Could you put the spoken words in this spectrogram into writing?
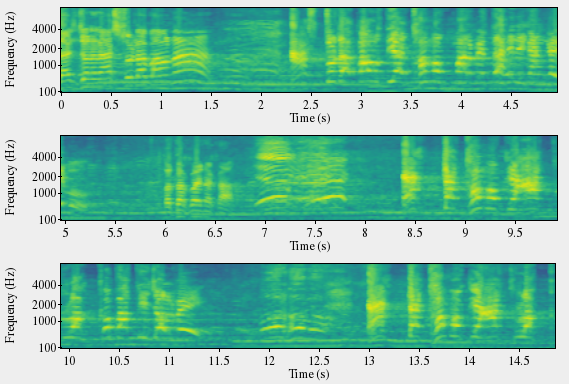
চারজনের আটশোটা পাও না? আটশোটা পাও দিয়া থমক মারবে, তাহিরি গান গাইবো। কথা কয় না কা? একটা থমকে আট লক্ষ বাতি জ্বলবে। একটা থমকে আট লক্ষ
